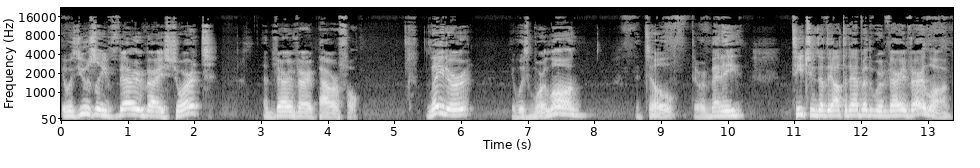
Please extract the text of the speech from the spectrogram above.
it was usually very, very short and very, very powerful. Later, it was more long until there were many teachings of the Alter Rebbe that were very, very long.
